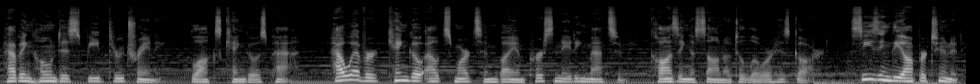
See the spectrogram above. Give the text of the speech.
having honed his speed through training, blocks Kengo's path. However, Kengo outsmarts him by impersonating Mutsumi, causing Asano to lower his guard. Seizing the opportunity,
